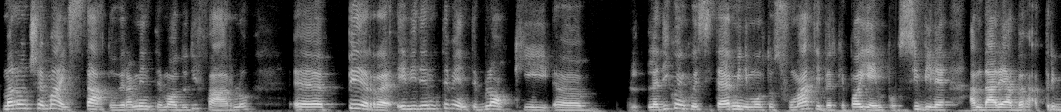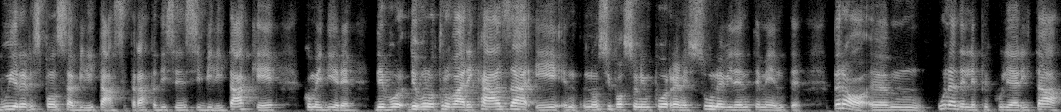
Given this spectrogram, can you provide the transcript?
ma non c'è mai stato veramente modo di farlo eh, per evidentemente blocchi eh, la dico in questi termini molto sfumati perché poi è impossibile andare ad attribuire responsabilità, si tratta di sensibilità che, come dire, devo, devono trovare casa e non si possono imporre a nessuno evidentemente, però ehm, una delle peculiarità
